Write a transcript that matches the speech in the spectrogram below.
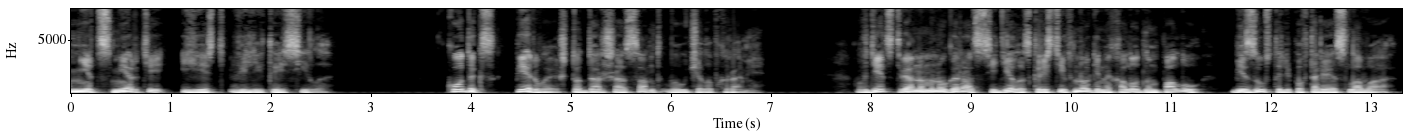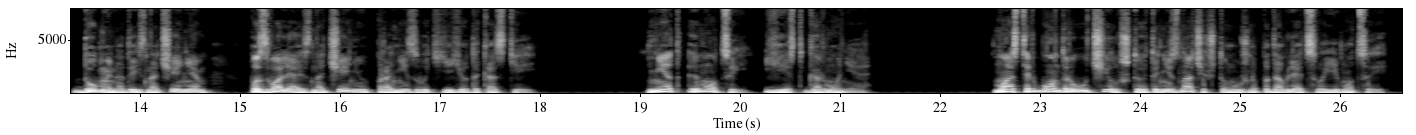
Нет смерти, есть великая сила. Кодекс – первое, что Дарша Асант выучила в храме. В детстве она много раз сидела, скрестив ноги на холодном полу, без устали повторяя слова, думая над их значением, позволяя значению пронизывать ее до костей. Нет эмоций, есть гармония. Мастер Бондара учил, что это не значит, что нужно подавлять свои эмоции –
